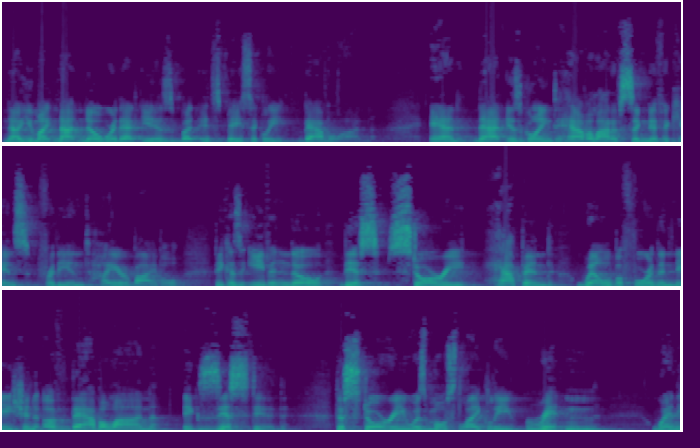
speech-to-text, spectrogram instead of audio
Now, you might not know where that is, but it's basically Babylon. And that is going to have a lot of significance for the entire Bible because even though this story happened well before the nation of Babylon existed, the story was most likely written when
